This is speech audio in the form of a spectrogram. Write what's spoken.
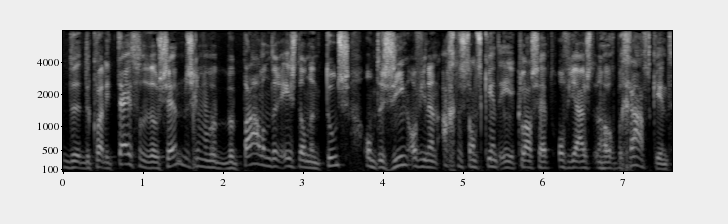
de, de kwaliteit van de docent misschien wel bepalender is dan een toets... om te zien of je een achterstandskind in je klas hebt... of juist een hoogbegaafd kind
